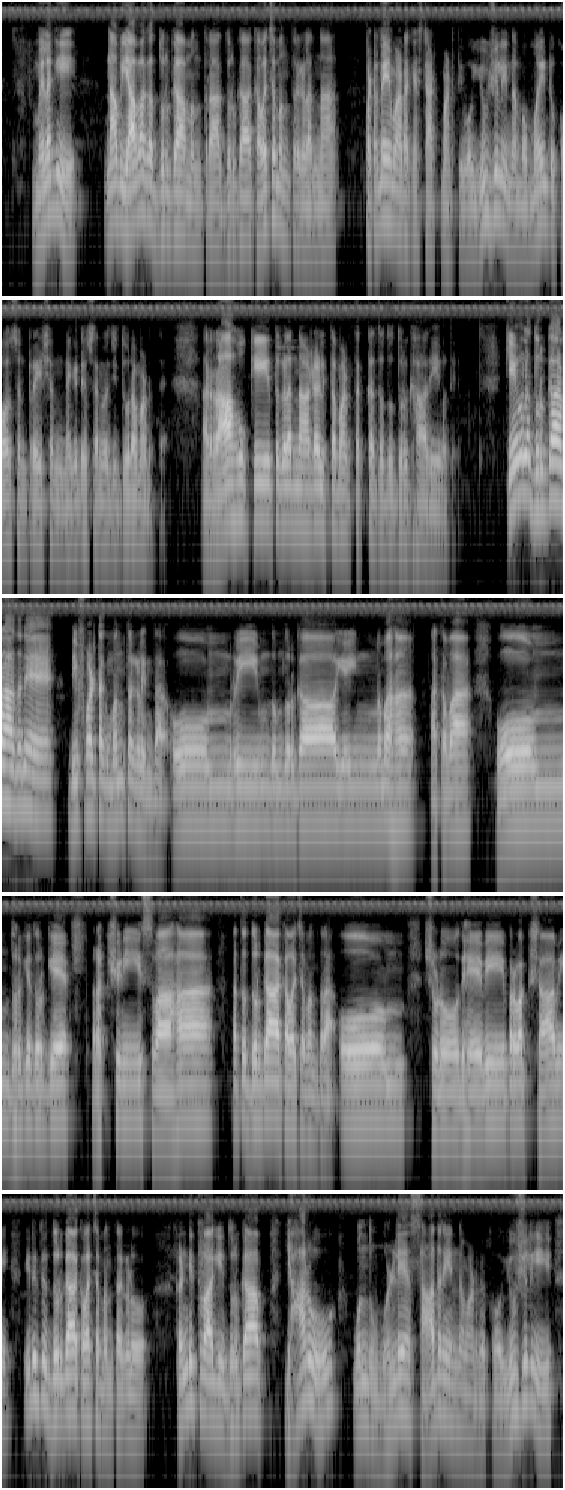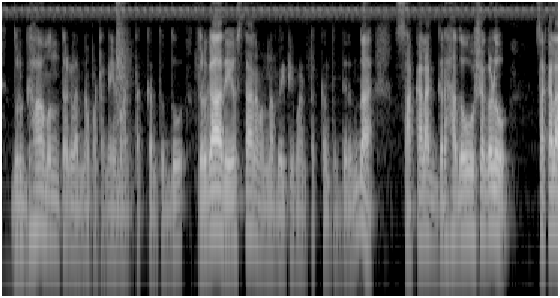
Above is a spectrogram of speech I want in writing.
ಮೆಲಗಿ, ನಾವು ಯಾವಾಗ ದುರ್ಗಾ ಮಂತ್ರ, ದುರ್ಗಾ ಕವಚ ಮಂತ್ರಗಳನ್ನು ಪಠನೆ ಮಾಡೋಕ್ಕೆ ಸ್ಟಾರ್ಟ್ ಮಾಡ್ತೀವೋ ಯೂಶ್ವಲಿ ನಮ್ಮ ಮೈಂಡು ಕಾನ್ಸಂಟ್ರೇಷನ್ ನೆಗೆಟಿವ್ಸ್ ಎನರ್ಜಿ ದೂರ ಮಾಡುತ್ತೆ. ರಾಹುಕೇತುಗಳನ್ನು ಆಡಳಿತ ಮಾಡ್ತಕ್ಕಂಥದ್ದು ದುರ್ಗಾ ದೇವತೆ. ಕೇವಲ ದುರ್ಗಾರಾಧನೆ ಡಿಫಾಲ್ಟಾಗಿ ಮಂತ್ರಗಳಿಂದ ಓಂ ರೀಂ ದುಂ ದುರ್ಗಾ ಯೈಂ ನಮಃ ಅಥವಾ ಓಂ ದುರ್ಗೆ ದುರ್ಗೆ ರಕ್ಷಿಣಿ ಸ್ವಾಹ ಅಥವಾ ದುರ್ಗಾ ಕವಚ ಮಂತ್ರ, ಓಂ ಶೃಣೋ ದೇವಿ ಪ್ರವಕ್ಷಾಮಿ ಈ ರೀತಿ ದುರ್ಗಾ ಕವಚ ಮಂತ್ರಗಳು ಖಂಡಿತವಾಗಿ ದುರ್ಗಾ ಯಾರು ಒಂದು ಒಳ್ಳೆಯ ಸಾಧನೆಯನ್ನು ಮಾಡಬೇಕು? ಯೂಶ್ವಲಿ ದುರ್ಗಾ ಮಂತ್ರಗಳನ್ನು ಪಠನೆ ಮಾಡ್ತಕ್ಕಂಥದ್ದು, ದುರ್ಗಾ ದೇವಸ್ಥಾನವನ್ನು ಭೇಟಿ ಮಾಡ್ತಕ್ಕಂಥದ್ದರಿಂದ ಸಕಲ ಗ್ರಹ ದೋಷಗಳು, ಸಕಲ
